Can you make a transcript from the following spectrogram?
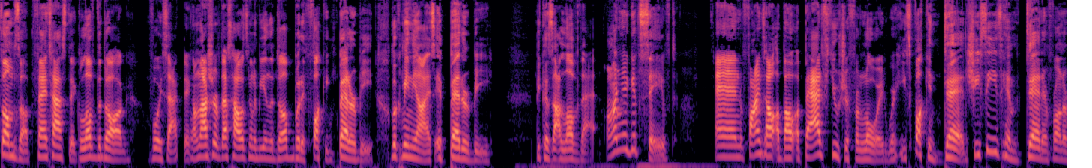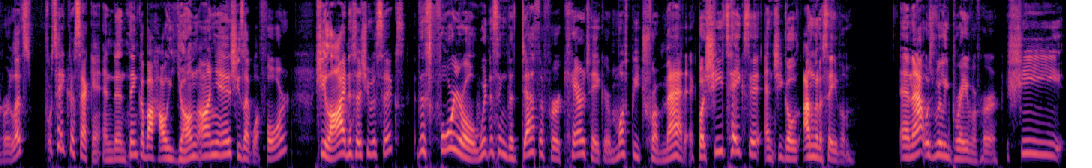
Thumbs up, fantastic. Love the dog voice acting. I'm not sure if that's how it's gonna be in the dub, but it fucking better be. Look me in the eyes, it better be, because I love that. Anya gets saved and finds out about a bad future for Lloyd where he's fucking dead. She sees him dead in front of her. Let's take a second and then think about how young Anya is. She's like, what, four? She lied and said she was six. This four year old witnessing the death of her caretaker must be traumatic. But she takes it and she goes, I'm to save him. And that was really brave of her. She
